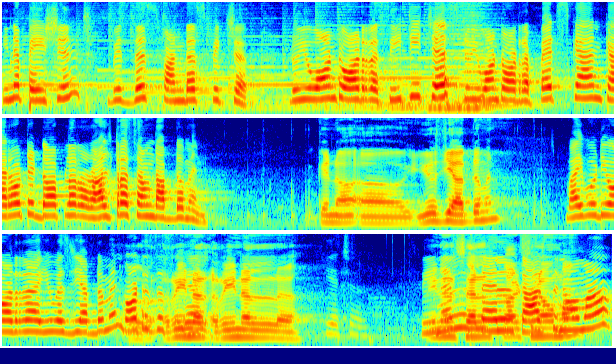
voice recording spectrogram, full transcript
in a patient with this fundus picture? Do you want to order a CT chest? Do you want to order a PET scan, carotid Doppler, or ultrasound abdomen? You can uh, uh, use the abdomen. Why would you order a USG abdomen? What is this? renal, uh, renal, uh, renal cell cell, carcinoma. carcinoma.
